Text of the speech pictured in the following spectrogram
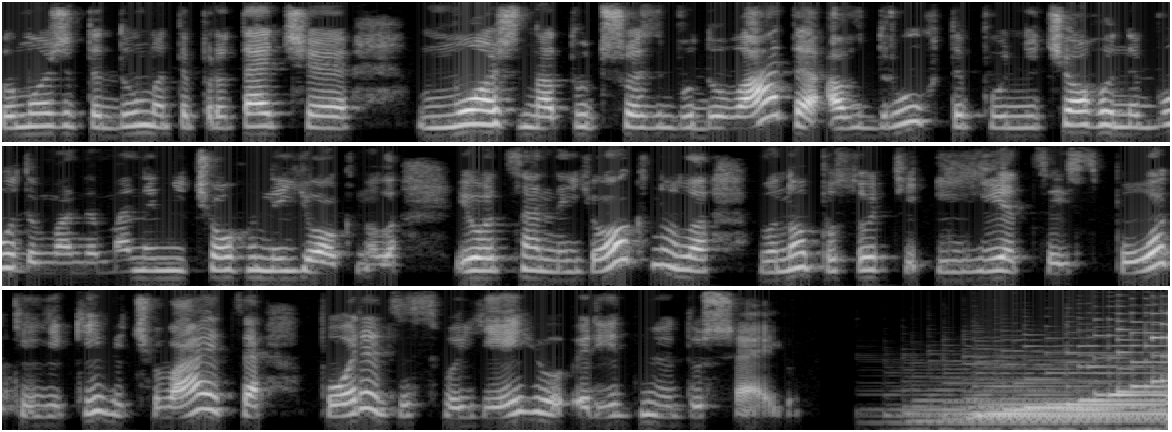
Ви можете думати про те, чи можна тут щось будувати, а вдруг, типу, нічого не буде в мене, в мене нічого не йокнуло. І оце не йокнуло, воно по суті і є цей спокій, який відчувається поряд зі своєю рідною душею. thank you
